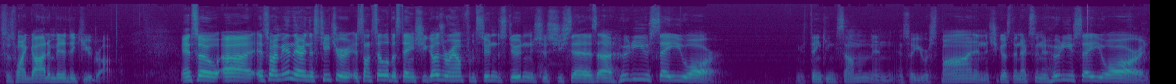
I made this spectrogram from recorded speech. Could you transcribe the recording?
this is why God invented the Q drop. And so, uh, and so I'm in there, and this teacher is on syllabus day, and she goes around from student to student, and she, says, uh, Who do you say you are? You're thinking some, and, and so you respond. And then she goes to the next one, and who do you say you are? And,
